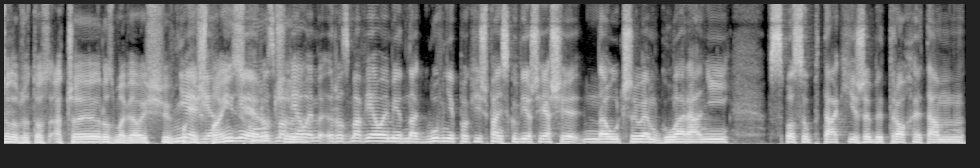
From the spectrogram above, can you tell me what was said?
No dobrze, to z Acze rozmawiałeś po Nie, hiszpańsku? nie, czy- rozmawiałem, rozmawiałem jednak głównie po hiszpańsku. Wiesz, ja się nauczyłem Guarani w sposób taki, żeby trochę tam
